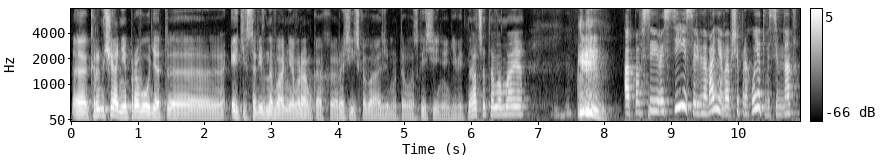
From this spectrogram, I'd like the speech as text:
Крымчане проводят эти соревнования в рамках российского азимута в воскресенье 19 мая. А по всей России соревнования вообще проходят 18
